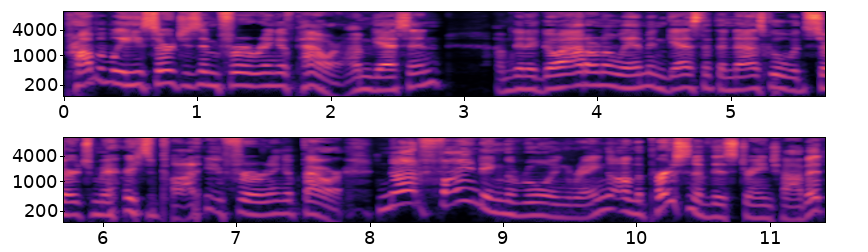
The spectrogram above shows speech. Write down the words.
Probably he searches him for a ring of power. I'm guessing. I'm going to go out on a limb and guess that the Nazgul would search Merry's body for a ring of power. Not finding the ruling ring on the person of this strange hobbit,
